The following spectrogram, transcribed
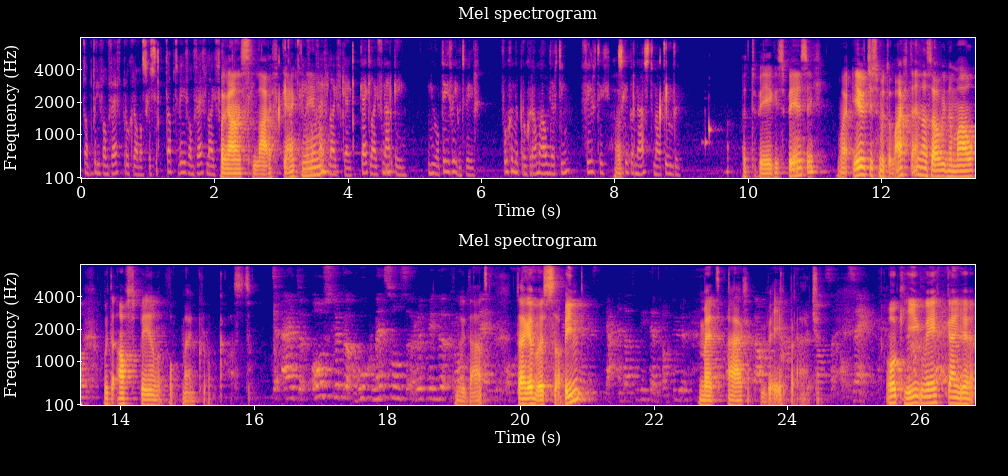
Tab 3 van 5 programma's gezet. Tab 2 van 5 live. We gaan eens live kijken 3 van 5 nemen. live kijk. Kijk live naar 1. Nu op tv het weer. Volgende programma 113. 40. Schipper naast Mathilde. Het weer is bezig. Maar eventjes moeten wachten en dan zou je normaal moeten afspelen op mijn Chromecast. uit de oostelijke hoek met zonsrukwinden. rond Inderdaad. 50 of Daar hebben we Sabine met haar weerpraatje. Ook hier weer kan je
